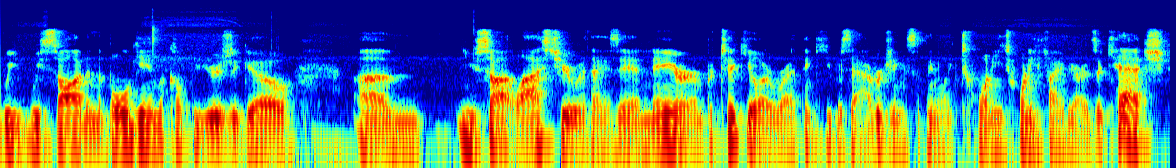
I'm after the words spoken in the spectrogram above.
we, we saw it in the bowl game a couple years ago um, you saw it last year with isaiah neyor in particular where i think he was averaging something like 20 25 yards a catch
